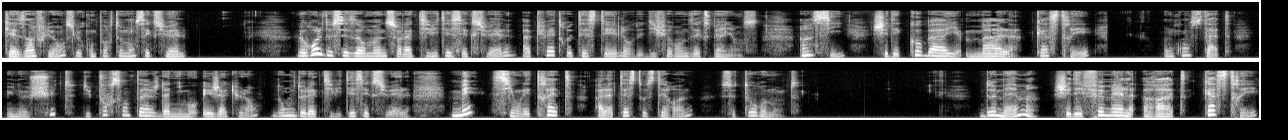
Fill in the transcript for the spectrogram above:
qu'elles influencent le comportement sexuel? Le rôle de ces hormones sur l'activité sexuelle a pu être testé lors de différentes expériences. Ainsi, chez des cobayes mâles castrés, on constate une chute du pourcentage d'animaux éjaculants, donc de l'activité sexuelle. Mais si on les traite à la testostérone, ce taux remonte. De même, chez des femelles rates castrées,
